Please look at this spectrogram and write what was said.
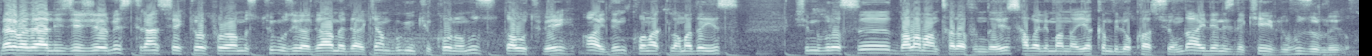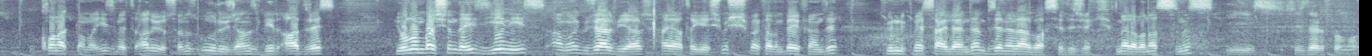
Merhaba değerli izleyicilerimiz. Trend Sektör programımız tüm hızıyla devam ederken bugünkü konuğumuz Davut Bey. Aydın konaklamadayız. Şimdi burası Dalaman tarafındayız. Havalimanına yakın bir lokasyonda ailenizle keyifli, huzurlu konaklama hizmeti arıyorsanız uğrayacağınız bir adres. Yolun başındayız, yeniyiz ama güzel bir yer hayata geçmiş. Bakalım beyefendi günlük mesailerinden bize neler bahsedecek. Merhaba nasılsınız? İyiyiz. Sizleri sormalı.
